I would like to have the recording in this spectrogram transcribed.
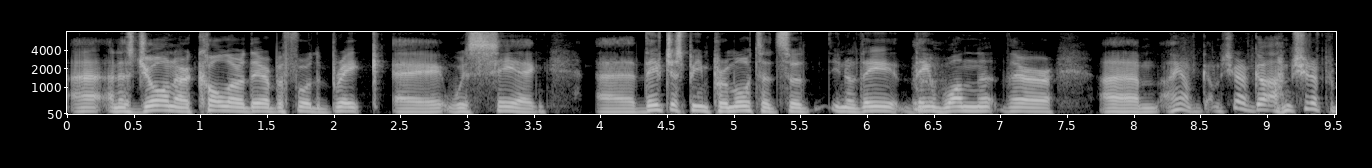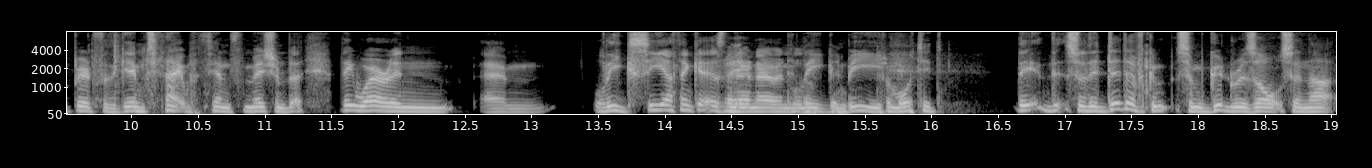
Uh, and as John, our caller there before the break, uh, was saying, uh, they've just been promoted, so you know they they won their. Um, I am sure I've got. I'm sure I've prepared for the game tonight with the information, but they were in um, League C, I think it is, and they're now in League B. Promoted. They, so they did have some good results in that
